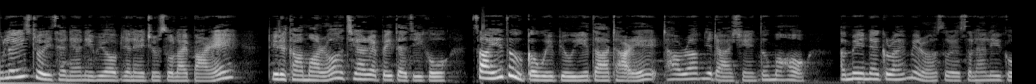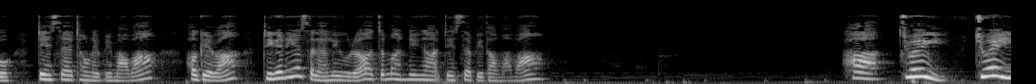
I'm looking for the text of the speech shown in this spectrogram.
ဦးလေးစတိုရီ channel နေပြီးတော့ပြန်လည်ကြိုဆိုလိုက်ပါရယ်။ဒီတစ်ခါမှာတော့ချရတဲ့ပိသက်ကြီးကိုစာရေးသူကဝေပြိုရေးသားထားတဲ့ထာဝရမြတ်တာရှင်သို့မဟုတ်အမေနဲ့ဂရိုင်းမေတော်ဆိုတဲ့ဇလန်းလေးကိုတင်ဆက်ထုတ်လွှင့်ပေးမှာပါ။ဟုတ်ကဲ့ပါ။ဒီကနေ့ရဲ့ဇလန်းလေးကိုတော့ကျမနှင်းကတင်ဆက်ပေးသွားမှာပါ။ဟာကျွေးကျွေး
